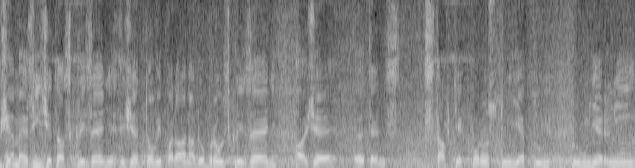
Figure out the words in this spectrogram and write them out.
Můžeme říct, že ta sklizeň, že to vypadá na dobrou sklizeň a že e, ten stav těch porostů je průměrný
